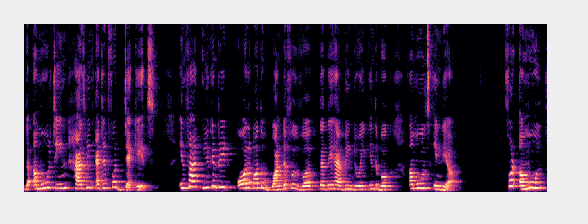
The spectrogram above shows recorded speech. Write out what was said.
The Amul team has been at it for decades. In fact, you can read all about the wonderful work that they have been doing in the book Amul's India. For Amul,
